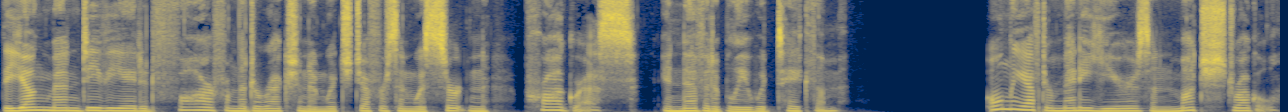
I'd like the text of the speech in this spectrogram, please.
the young men deviated far from the direction in which Jefferson was certain progress inevitably would take them. Only after many years and much struggle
